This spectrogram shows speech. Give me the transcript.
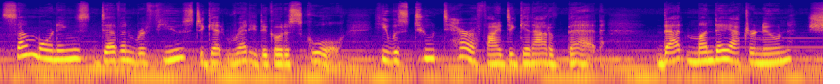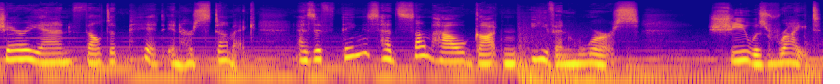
Some mornings, Devan refused to get ready to go to school. He was too terrified to get out of bed. That Monday afternoon, Sherry Ann felt a pit in her stomach, as if things had somehow gotten even worse. She was right.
